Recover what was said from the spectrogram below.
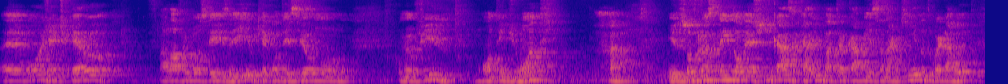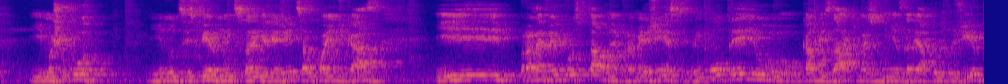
É, bom, gente, quero falar para vocês aí o que aconteceu no, com meu filho ontem de ontem. tá? Ele sofreu um acidente doméstico em casa, caiu, bateu a cabeça na quina do guarda-roupa e machucou. E no desespero, muito sangue ali, a gente saiu correndo de casa e para levar ele para o hospital, né, para emergência. Eu encontrei o Cabo Isaac, mais os meninos da viatura do Giro,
